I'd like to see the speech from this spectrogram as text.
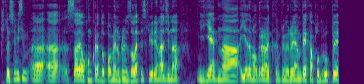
što je sve, mislim, a, a, sad evo konkretno pomenem, na primjer, za Lepenski vir je nađena jedna, jedan ogranak, na primjer, RMB haplogrupe,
